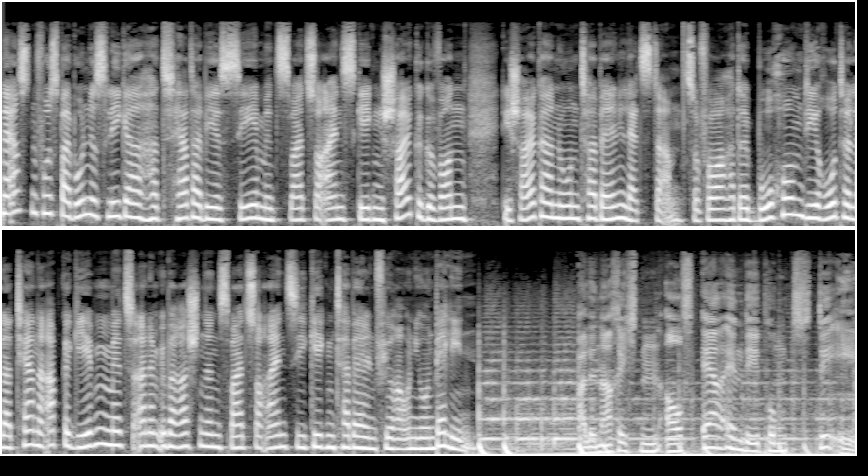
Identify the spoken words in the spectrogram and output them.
In der ersten Fußball-Bundesliga hat Hertha BSC mit 2 zu 1 gegen Schalke gewonnen. Die Schalker nun Tabellenletzter. Zuvor hatte Bochum die rote Laterne abgegeben mit einem überraschenden 2 zu 1 Sieg gegen Tabellenführer Union Berlin. Alle Nachrichten auf rnd.de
